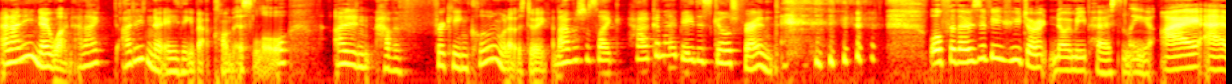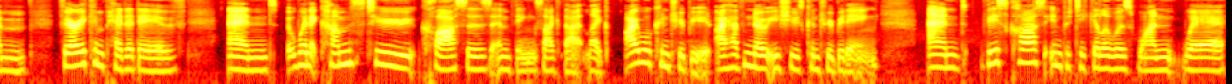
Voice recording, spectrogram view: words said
And I knew no one. And I, I didn't know anything about commerce law. I didn't have a freaking clue on what I was doing. And I was just like, how can I be this girl's friend? Well, for those of you who don't know me personally, I am very competitive. And when it comes to classes and things like that, like I will contribute. I have no issues contributing. And this class in particular was one where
